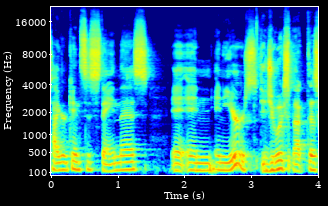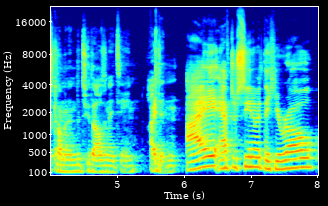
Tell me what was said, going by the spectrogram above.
Tiger can sustain this in, in years, Did you expect this coming into 2018? I didn't. I after seeing him at the Hero,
